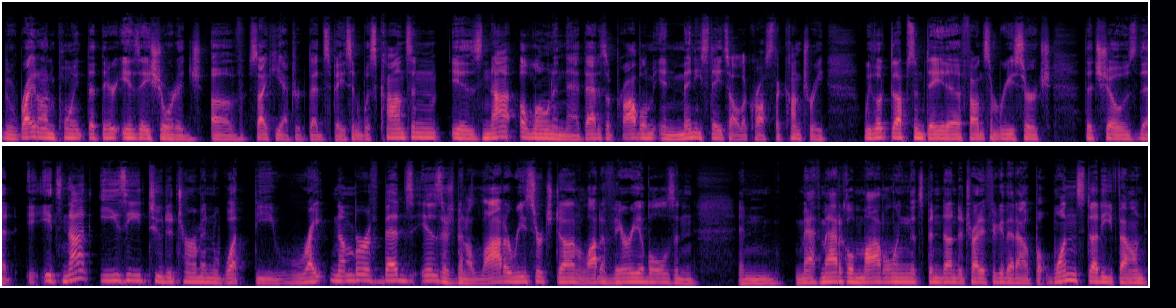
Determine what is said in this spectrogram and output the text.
right on point that there is a shortage of psychiatric bed space and Wisconsin is not alone in that. That is a problem in many states all across the country. We looked up some data found some research that shows that it's not easy to determine what the right number of beds is. There's been a lot of research done a lot of variables and and mathematical modeling that's been done to try to figure that out but one study found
